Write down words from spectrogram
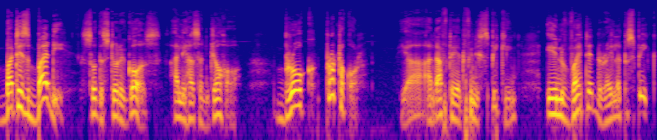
But his buddy, so the story goes, Ali Hassan Joho, broke protocol. Yeah, and after he had finished speaking, he invited Raila to speak.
